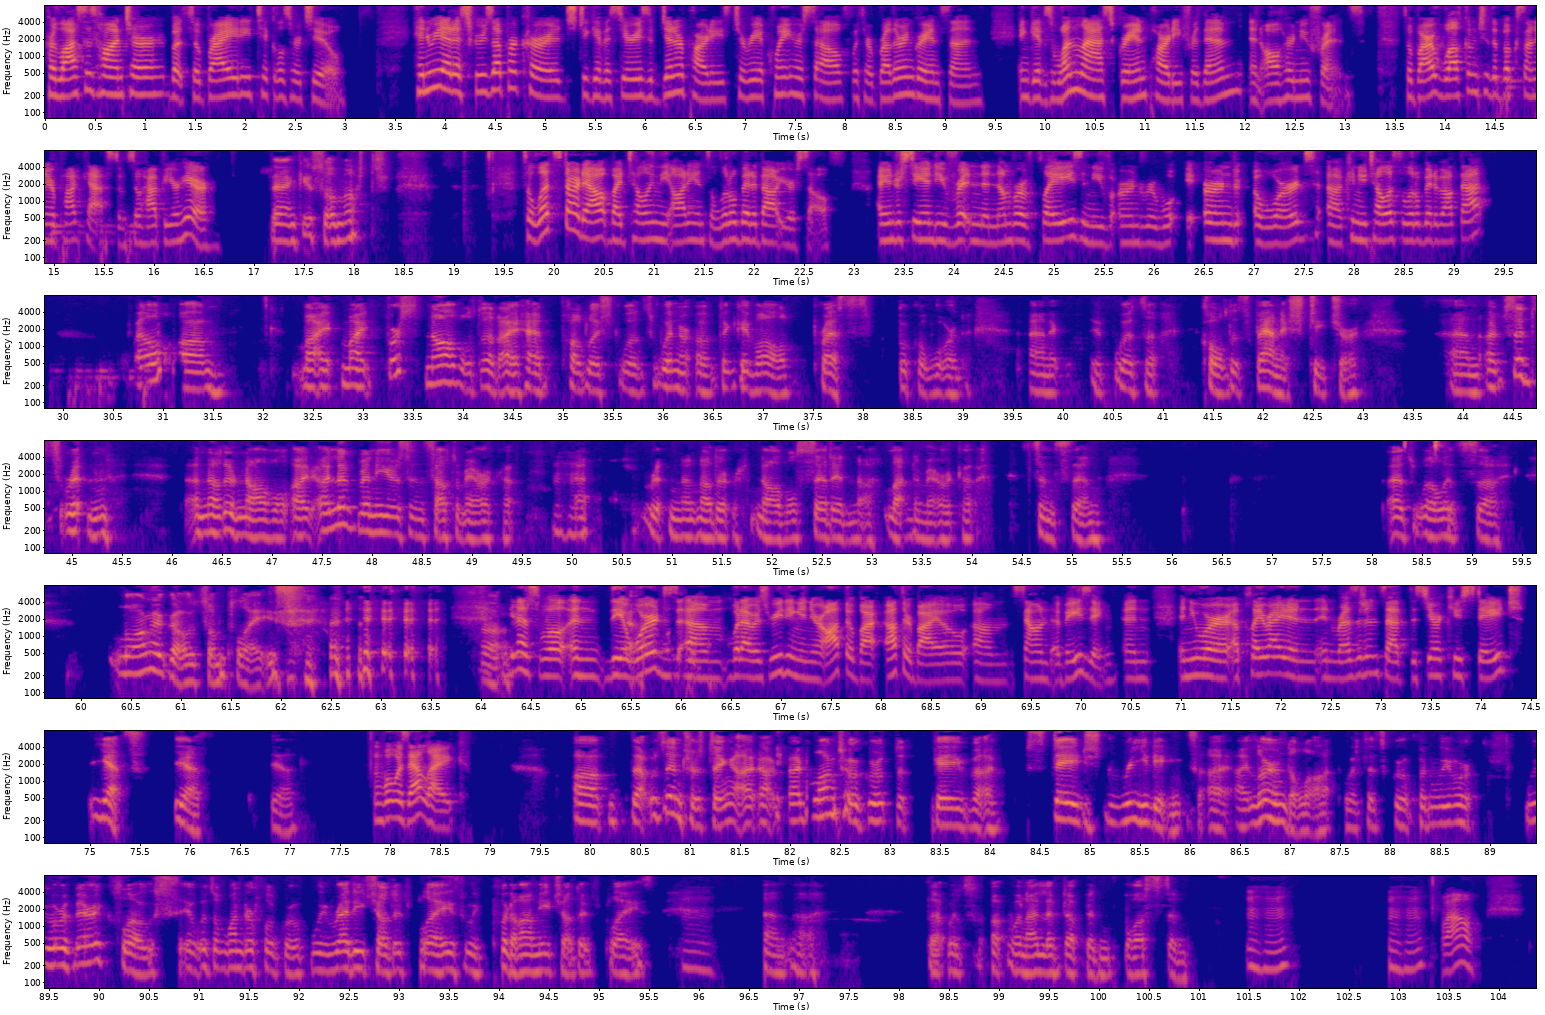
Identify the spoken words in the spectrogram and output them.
Her losses haunt her, but sobriety tickles her too. Henrietta screws up her courage to give a series of dinner parties to reacquaint herself with her brother and grandson and gives one last grand party for them and all her new friends. So, Barb, welcome to the Books on Air podcast. I'm so happy you're here. Thank you so much. So, let's start out by telling the audience a little bit about yourself. I understand you've written a number of plays and you've earned earned awards. Uh, can you tell us a little bit about that? Well, um, my my first novel that I had published was winner of the Gival Press Book Award, and it it was uh, called The Spanish Teacher. And I've since written another novel. I, I lived many years in South America. Mm-hmm. written another novel set in uh, Latin America since then, as well as uh, long ago someplace. uh, yes, well, and the yeah. awards, um, what I was reading in your author bio, author bio um, sound amazing. And and you were a playwright in, in residence at the Syracuse stage? Yes, yes, yeah. And what was that like? Uh, that was interesting. I, I, I belonged to a group that gave uh, staged readings. I, I learned a lot with this group, and we were we were very close. It was a wonderful group. We read each other's plays. We put on each other's plays, mm. and uh, that was uh, when I lived up in Boston. Hmm. Hmm. Wow.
